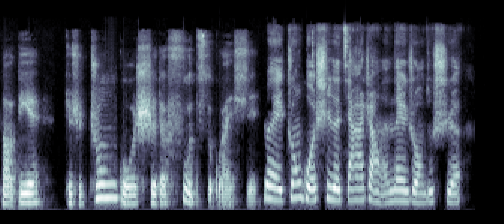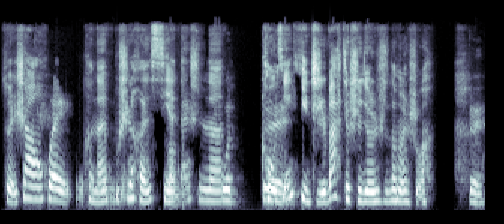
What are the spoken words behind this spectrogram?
老爹，就是中国式的父子关系，对中国式的家长的那种，就是嘴上会可能不是很显，但是呢，我口对型体直吧，就是就是这么说。对，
